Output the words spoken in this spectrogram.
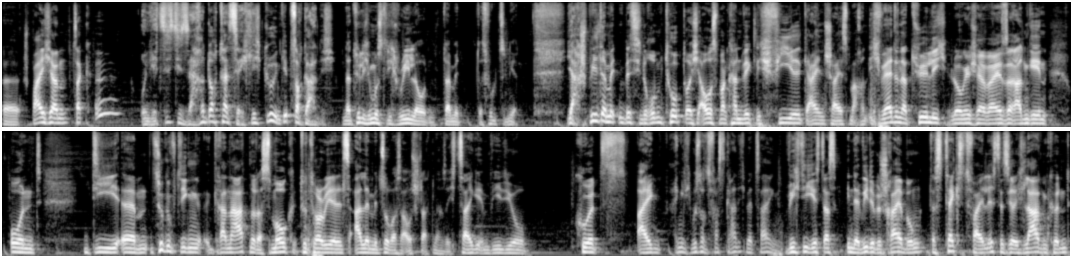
äh, speichern, zack. Und jetzt ist die Sache doch tatsächlich grün. Gibt's doch gar nicht. Natürlich musste ich reloaden, damit das funktioniert. Ja, spielt damit ein bisschen rum, tobt euch aus. Man kann wirklich viel geilen Scheiß machen. Ich werde natürlich logischerweise rangehen und die ähm, zukünftigen Granaten- oder Smoke-Tutorials alle mit sowas ausstatten. Also ich zeige im Video kurz, eigentlich muss man es fast gar nicht mehr zeigen. Wichtig ist, dass in der Videobeschreibung das Textfile ist, das ihr euch laden könnt,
